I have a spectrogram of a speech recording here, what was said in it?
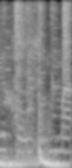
以后么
